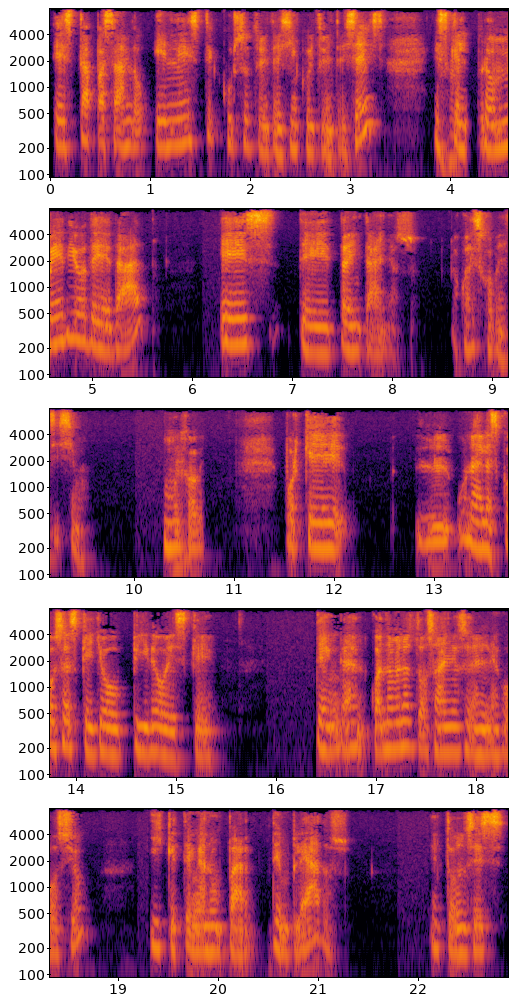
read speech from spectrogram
está pasando en este curso 35 y 36 es que el promedio de edad es de 30 años, lo cual es jovencísimo, muy joven. Porque una de las cosas que yo pido es que tengan cuando menos dos años en el negocio y que tengan un par de empleados. Entonces,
